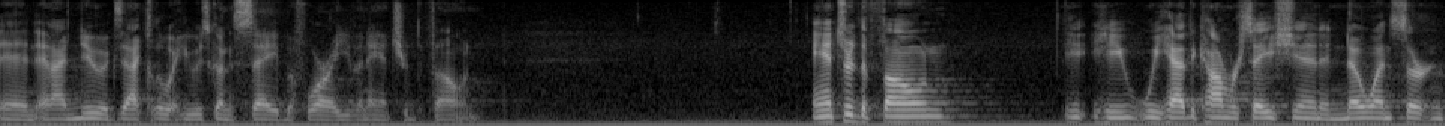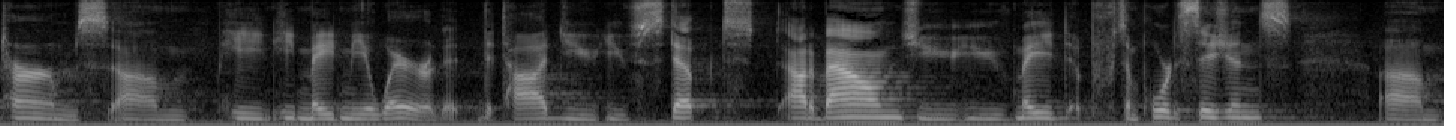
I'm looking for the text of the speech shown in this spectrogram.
and, and I knew exactly what he was going to say before I even answered the phone. Answered the phone. He, he we had the conversation in no uncertain terms. Um, he, he made me aware that, that Todd, you, you've stepped out of bounds, you, you've made some poor decisions, um,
